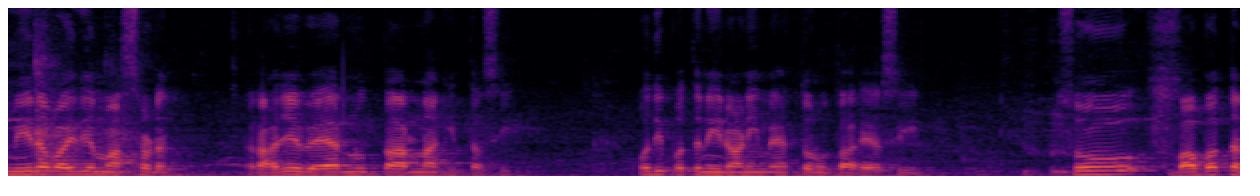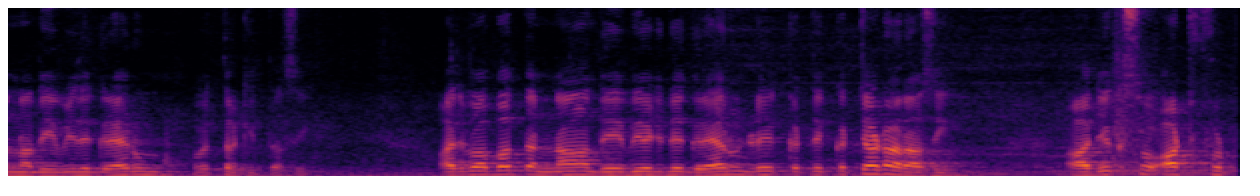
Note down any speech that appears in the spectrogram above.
ਮੀਰਾਬਾਈ ਦੇ ਮਾਸੜ ਰਾਜੇ ਵੈਰ ਨੂੰ ਤਾਰਨਾ ਕੀਤਾ ਸੀ। ਉਹਦੀ ਪਤਨੀ ਰਾਣੀ ਮਹਿਤੋ ਨੂੰ ਤਾਰਿਆ ਸੀ। ਸੋ ਬਾਬਾ ਧੰਨਾ ਦੇਵੀ ਦੇ ਗ੍ਰਹਿ ਨੂੰ ਪਵਿੱਤਰ ਕੀਤਾ ਸੀ। ਅੱਜ ਬਾਬਾ ਧੰਨਾ ਦੇਵੀ ਜੀ ਦੇ ਗ੍ਰਹਿ ਨੂੰ ਜਿਹੜੇ ਕੱਚੇ ਕੱਚਾ ਢਾਰਾ ਸੀ, ਅੱਜ 108 ਫੁੱਟ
